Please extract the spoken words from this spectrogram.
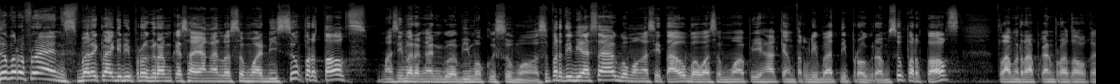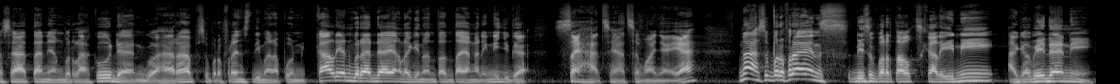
Super Friends, balik lagi di program kesayangan lo semua di Super Talks. Masih barengan gue Bimo Kusumo. Seperti biasa, gue mau ngasih tahu bahwa semua pihak yang terlibat di program Super Talks telah menerapkan protokol kesehatan yang berlaku dan gue harap Super Friends di mana pun kalian berada yang lagi nonton tayangan ini juga sehat-sehat semuanya ya. Nah Super Friends, di Super Talks kali ini agak beda nih.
